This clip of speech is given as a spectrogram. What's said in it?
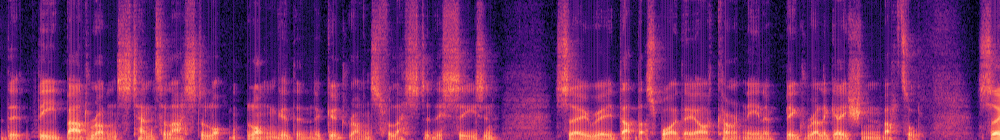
that the bad runs tend to last a lot longer than the good runs for Leicester this season. So uh, that that's why they are currently in a big relegation battle. So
